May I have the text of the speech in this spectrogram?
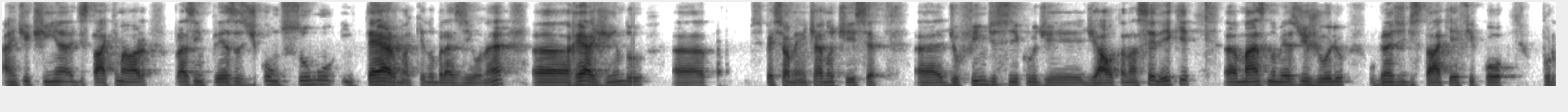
a gente tinha destaque maior para as empresas de consumo interno aqui no Brasil, né? Uh, reagindo uh, especialmente à notícia uh, de o um fim de ciclo de, de alta na Selic, mas no mês de julho o grande destaque aí ficou por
